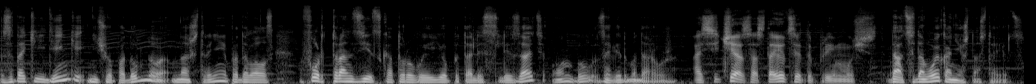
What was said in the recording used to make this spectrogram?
За такие деньги ничего подобного в нашей стране не продавалось. Ford Transit, с которого ее пытались слезать, он был заведомо дороже. А сейчас остается это преимущество? Да, ценовое, конечно, остается.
